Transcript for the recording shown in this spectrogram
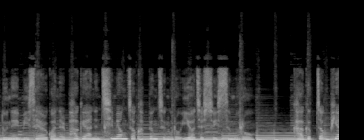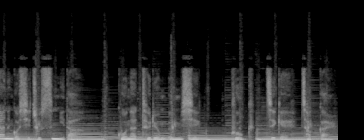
눈의 미세혈관을 파괴하는 치명적 합병증으로 이어질 수 있으므로 가급적 피하는 것이 좋습니다. 고나트륨 음식, 국, 찌개, 젓갈,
